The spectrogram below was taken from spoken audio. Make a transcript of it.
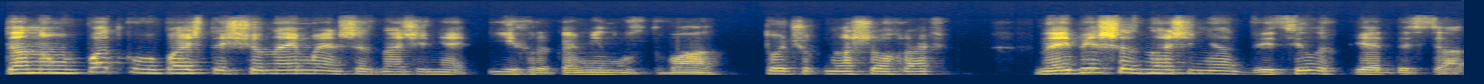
В даному випадку ви бачите, що найменше значення y мінус 2 точок нашого графіку, найбільше значення 2,5.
